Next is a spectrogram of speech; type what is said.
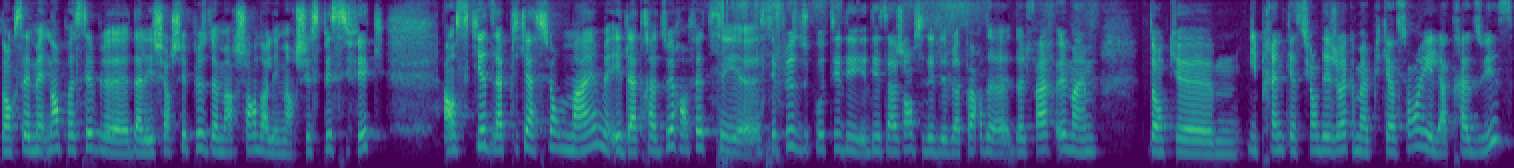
Donc, c'est maintenant possible euh, d'aller chercher plus de marchands dans les marchés spécifiques. En ce qui est de l'application même et de la traduire, en fait, c'est, plus du côté des, agences et des développeurs de le faire eux-mêmes. Donc, ils prennent question déjà comme application et la traduisent.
